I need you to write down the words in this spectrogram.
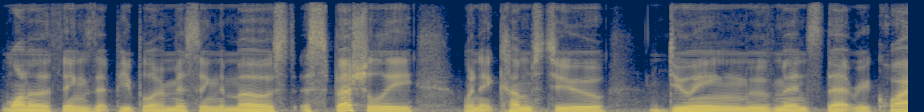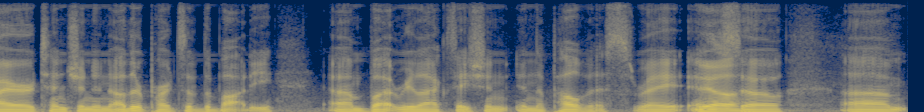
one of the things that people are missing the most, especially when it comes to doing movements that require tension in other parts of the body. um, but relaxation in the pelvis, right? And Yeah. so, um,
